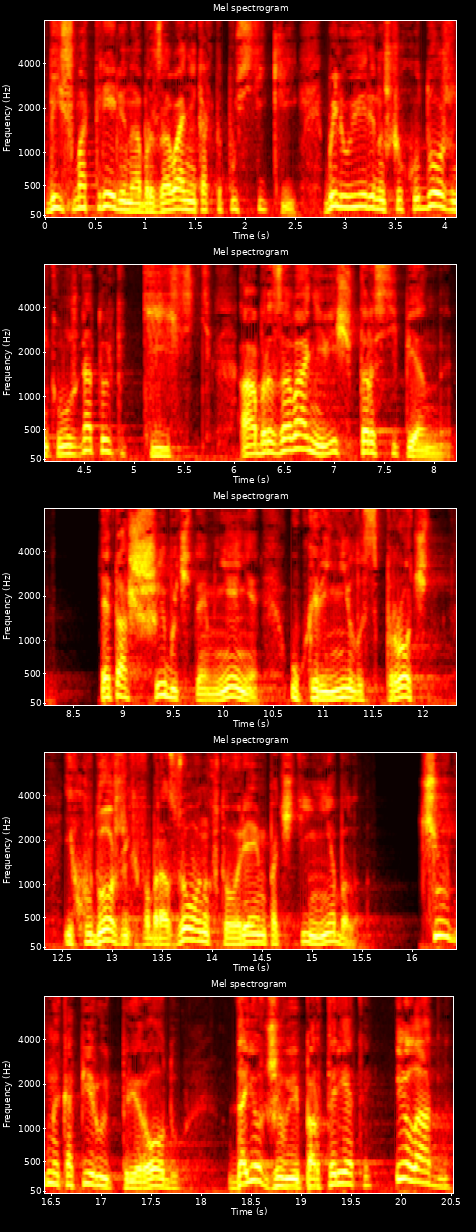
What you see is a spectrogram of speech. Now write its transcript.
да и смотрели на образование как-то пустяки. Были уверены, что художнику нужна только кисть, а образование – вещь второстепенная. Это ошибочное мнение укоренилось прочно, и художников образованных в то время почти не было. Чудно копирует природу, дает живые портреты, и ладно.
